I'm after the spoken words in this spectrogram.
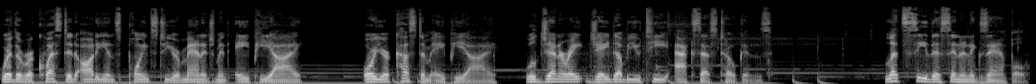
where the requested audience points to your management API or your custom API, will generate JWT access tokens. Let's see this in an example.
